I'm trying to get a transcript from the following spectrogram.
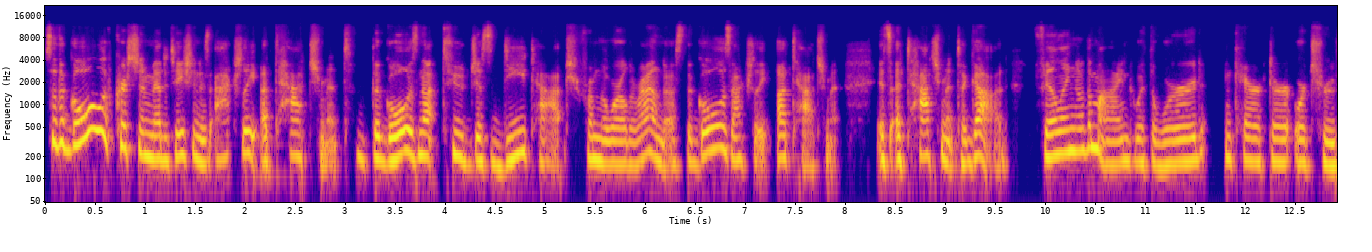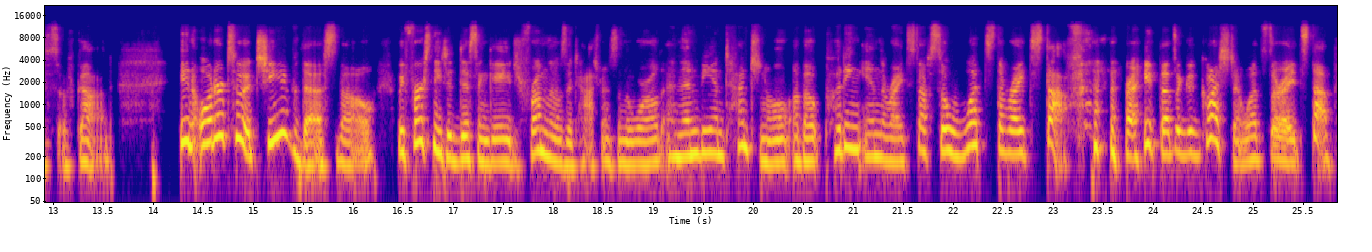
So, the goal of Christian meditation is actually attachment. The goal is not to just detach from the world around us. The goal is actually attachment. It's attachment to God, filling of the mind with the word and character or truths of God. In order to achieve this, though, we first need to disengage from those attachments in the world and then be intentional about putting in the right stuff. So, what's the right stuff? right? That's a good question. What's the right stuff?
